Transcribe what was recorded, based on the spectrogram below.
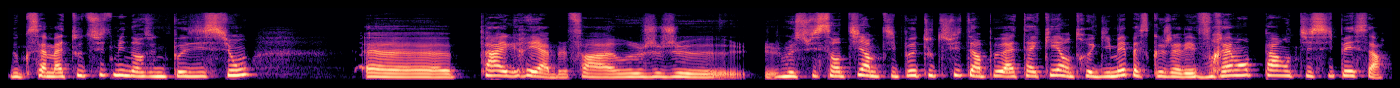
Donc ça m'a tout de suite mis dans une position euh, pas agréable. Enfin, je, je, je, me suis sentie un petit peu tout de suite un peu attaquée entre guillemets parce que j'avais vraiment pas anticipé ça.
